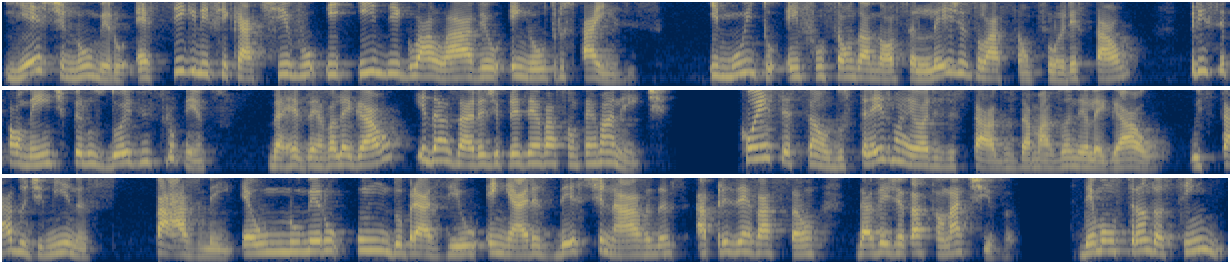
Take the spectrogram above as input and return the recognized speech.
E este número é significativo e inigualável em outros países e muito em função da nossa legislação florestal, principalmente pelos dois instrumentos, da reserva legal e das áreas de preservação permanente. Com exceção dos três maiores estados da Amazônia Legal, o estado de Minas, pasmem, é o número um do Brasil em áreas destinadas à preservação da vegetação nativa. Demonstrando assim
